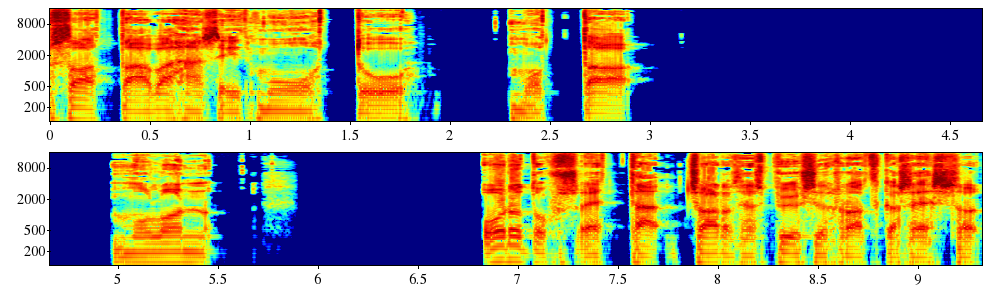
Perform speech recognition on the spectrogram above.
saattaa vähän siitä muuttuu, mutta mulla on odotus, että Chargers pystyisi ratkaisemaan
